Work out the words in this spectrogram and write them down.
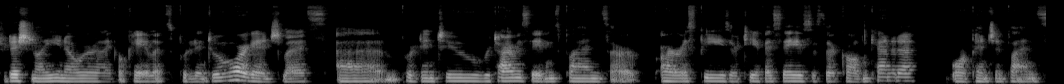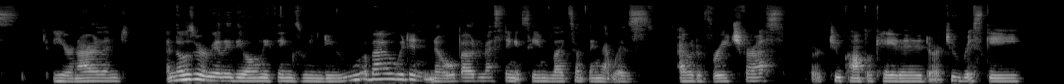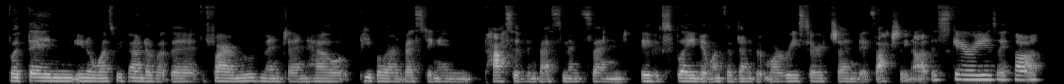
Traditionally, you know, we are like, okay, let's put it into a mortgage. Let's um, put it into retirement savings plans or RSPs or TFSAs, as they're called in Canada, or pension plans here in Ireland. And those were really the only things we knew about. We didn't know about investing. It seemed like something that was out of reach for us or too complicated or too risky. But then, you know, once we found out about the, the fire movement and how people are investing in passive investments, and they've explained it once I've done a bit more research, and it's actually not as scary as I thought.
